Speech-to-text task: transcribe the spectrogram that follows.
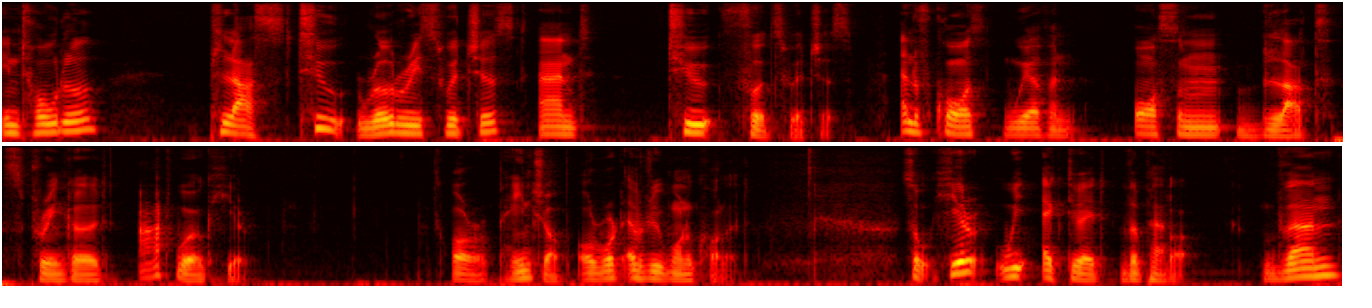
in total, plus two rotary switches and two foot switches. And of course, we have an awesome blood sprinkled artwork here, or paint job, or whatever you want to call it. So here we activate the pedal. Then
